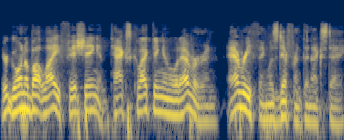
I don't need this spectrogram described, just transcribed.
They're going about life, fishing and tax collecting and whatever, and everything was different the next day.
